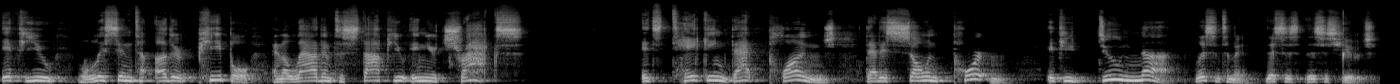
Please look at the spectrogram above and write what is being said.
if you listen to other people and allow them to stop you in your tracks. It's taking that plunge that is so important. If you do not listen to me. This is this is huge.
